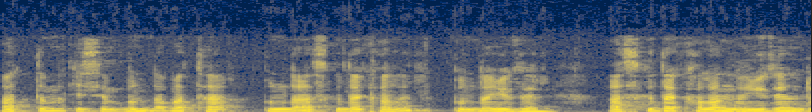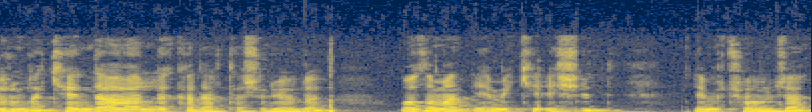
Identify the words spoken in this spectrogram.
attığımız cisim bunda batar, bunda askıda kalır, bunda yüzer. Askıda kalan ve yüzen durumda kendi ağırlığı kadar taşırıyordu. O zaman M2 eşit M3 olacak.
